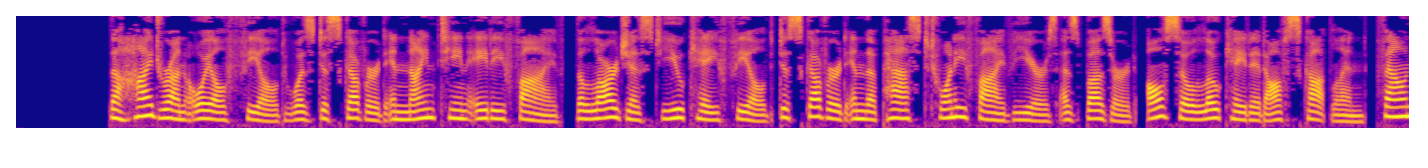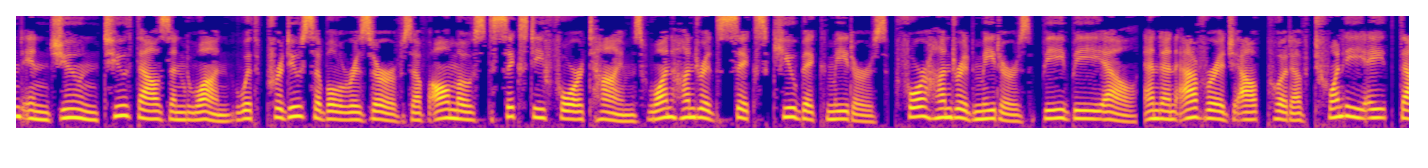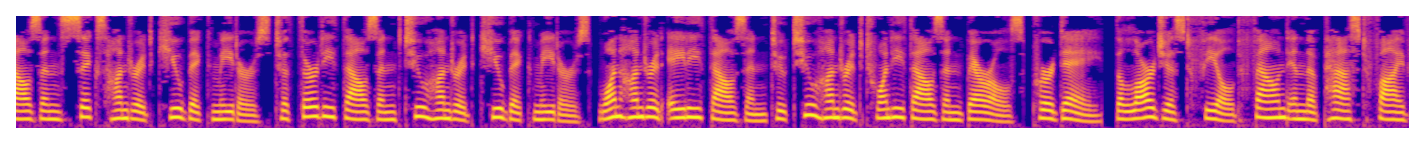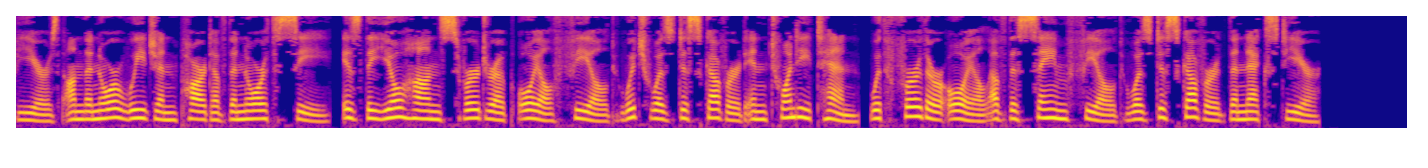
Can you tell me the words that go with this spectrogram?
The Heidrun oil field was discovered in 1985, the largest UK field discovered in the past 25 years is Buzzard, also located off Scotland, found in June 2001 with producible reserves of almost 64 times 106 cubic meters, 400 meters BBL, and an average output of 28,600 cubic meters to 30 30,200 cubic meters, 180,000 to 220,000 barrels per day, the largest field found in the past 5 years on the Norwegian part of the North Sea, is the Johan Sverdrup oil field which was discovered in 2010, with further oil of the same field was discovered the next year.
